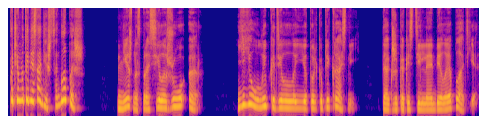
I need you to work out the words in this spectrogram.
«Почему ты не садишься, глупыш?» Нежно спросила Жуо-Эр. Ее улыбка делала ее только прекрасней, так же, как и стильное белое платье.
